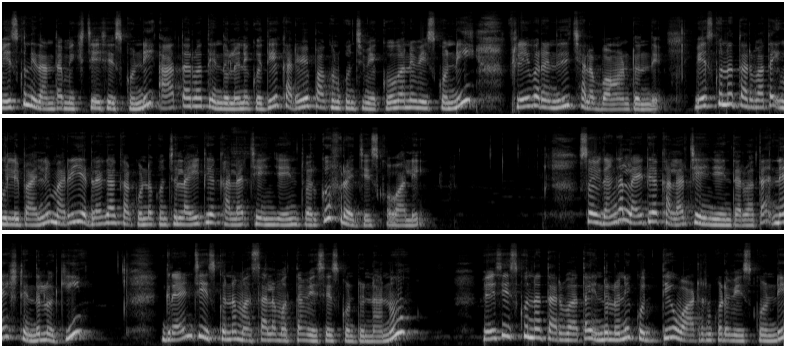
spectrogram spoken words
వేసుకుని ఇదంతా మిక్స్ చేసేసుకోండి. ఆ తర్వాత ఇందులోనే కొద్దిగా కరివేపాకును కొంచెం ఎక్కువగానే వేసుకోండి. ఫ్లేవర్ అనేది చాలా బాగుంటుంది. వేసుకున్న తర్వాత ఈ ఉల్లిపాయలని మరీ ఎర్రగా కాకుండా కొంచెం లైట్గా కలర్ చేంజ్ అయ్యేంత వరకు ఫ్రై చేసుకోవాలి. సో ఈ విధంగా లైట్గా కలర్ చేంజ్ అయిన తర్వాత నెక్స్ట్ ఇందులోకి గ్రైండ్ చేసుకున్న మసాలా మొత్తం వేసేసుకుంటున్నాను. వేసేసుకున్న తర్వాత ఇందులోనే కొద్దిగా వాటర్ని కూడా వేసుకోండి.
